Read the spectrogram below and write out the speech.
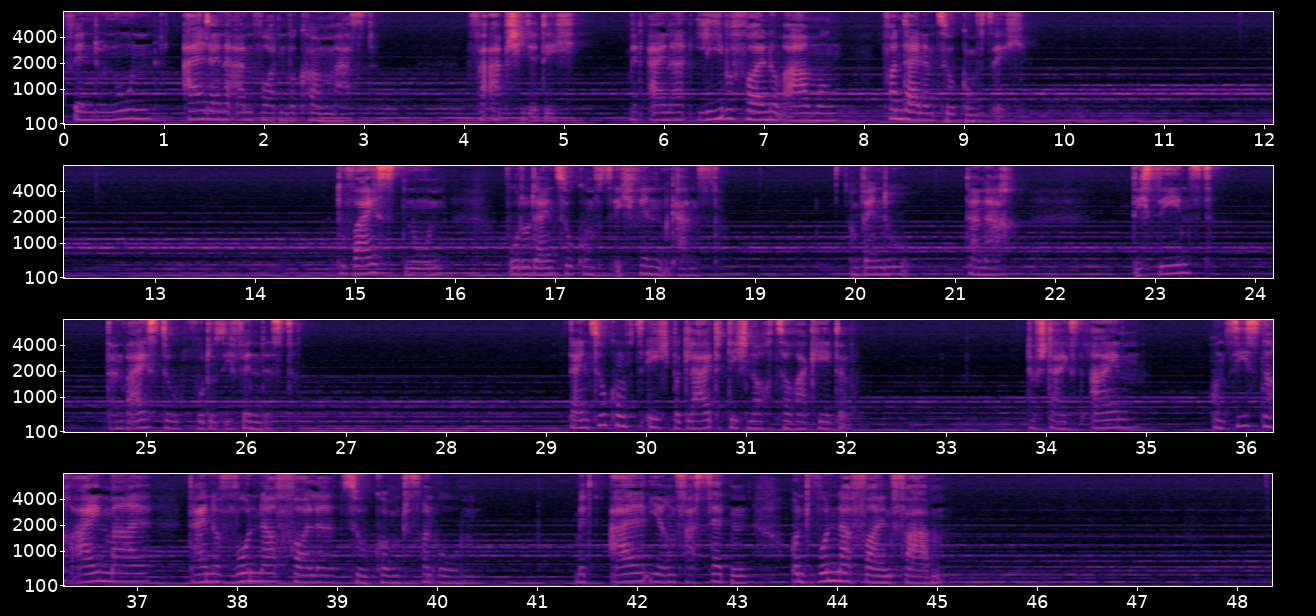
Wenn du nun all deine Antworten bekommen hast, verabschiede dich mit einer liebevollen Umarmung von deinem Zukunfts-Ich. Du weißt nun, wo du dein Zukunfts-Ich finden kannst. Und wenn du danach dich sehnst, dann weißt du, wo du sie findest. Dein Zukunfts-Ich begleitet dich noch zur Rakete. Du steigst ein und siehst noch einmal deine wundervolle Zukunft von oben. mit all ihren Facetten und wundervollen Farben.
